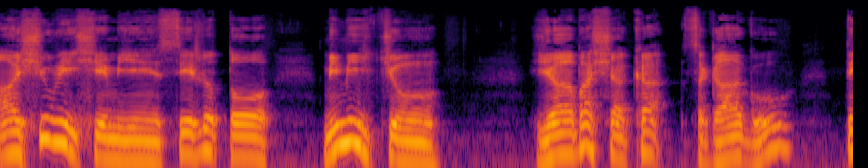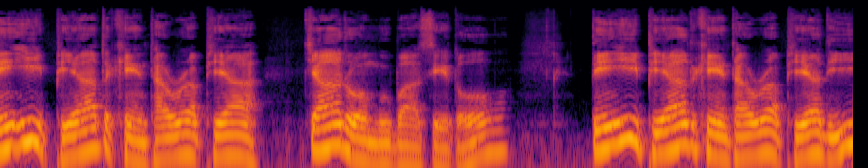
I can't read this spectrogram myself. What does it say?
အာရှုရိရှင်ဘရင်ဆေလွတ်သောမိမိကျွန်ယာဘရှခစကားကိုတင်ဤဘုရားသခင်သာရဘုရားကြားတော်မူပါစေသောတင်ဤဘုရားသခင်သာရဘုရားသည်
